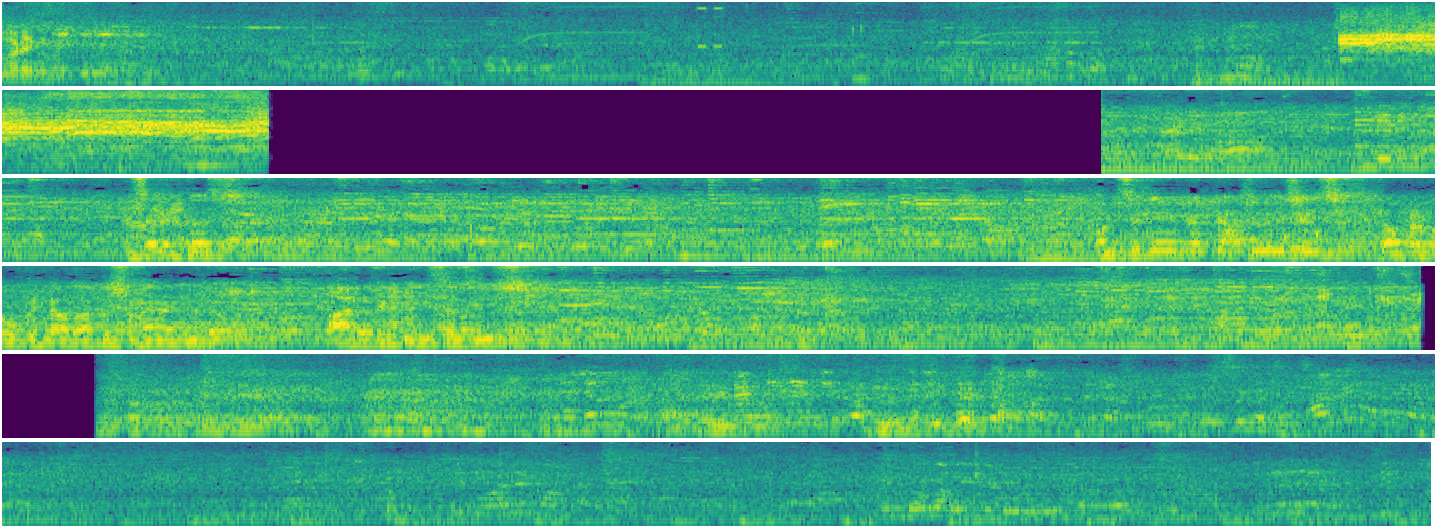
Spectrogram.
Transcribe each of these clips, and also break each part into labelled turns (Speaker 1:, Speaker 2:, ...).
Speaker 1: ನೋಡಕ್ಕೆ circus. Once again, congratulations, Dr. Rohit
Speaker 2: Dada Krishna and Arvind Sajish.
